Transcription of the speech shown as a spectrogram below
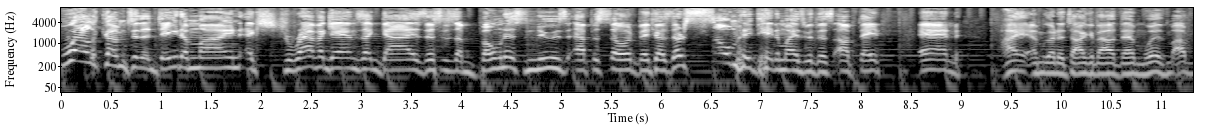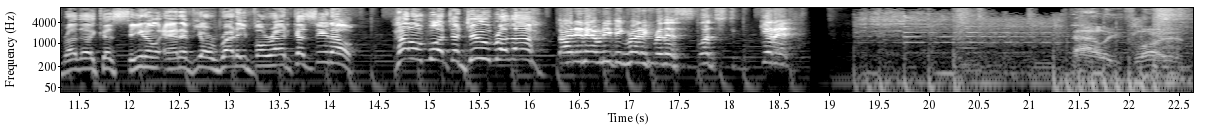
Welcome to the Data Mine extravaganza, guys. This is a bonus news episode because there's so many data mines with this update, and I am going to talk about them with my brother Casino. And if you're ready for it, Casino, tell him what to do, brother. I didn't have anything ready for this. Let's get it. Alley flying.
